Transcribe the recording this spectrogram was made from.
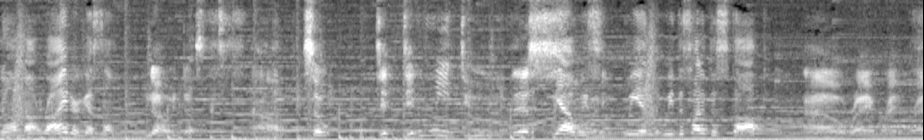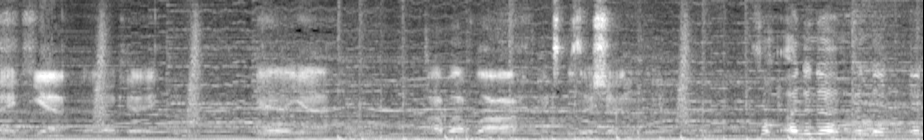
No, I'm not right, or guess I'm. no, it doesn't. Um, so did didn't we do this? Yeah, we we end- we decided to stop. Oh, right, right, right. Yeah, okay. Yeah, yeah. Blah, blah, blah. Exposition. So, and in the in the in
